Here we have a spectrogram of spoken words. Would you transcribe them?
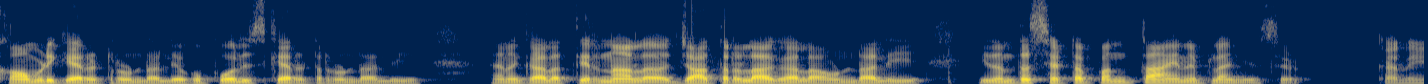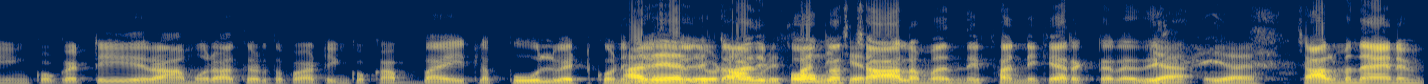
కామెడీ క్యారెక్టర్ ఉండాలి ఒక పోలీస్ క్యారెక్టర్ ఉండాలి వెనకాల తిరణాల జాతరలాగా అలా ఉండాలి ఇదంతా సెటప్ అంతా ఆయనే ప్లాన్ చేశాడు. కానీ ఇంకొకటి రాము రాతడితో పాటు ఇంకొక అబ్బాయి ఇట్లా పూలు పెట్టుకొని అదే, చేస్తాడు అదే, చూడు, అది comedy, funny ఫోకస్ character. చాలా మంది ఫన్నీ క్యారెక్టర్ అది. యా యా చాలా మంది ఆయన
